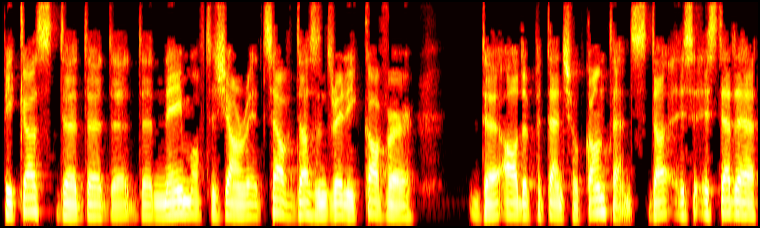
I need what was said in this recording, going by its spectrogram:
because the, the the the name of the genre itself doesn't really cover the all the potential contents? Is is that a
